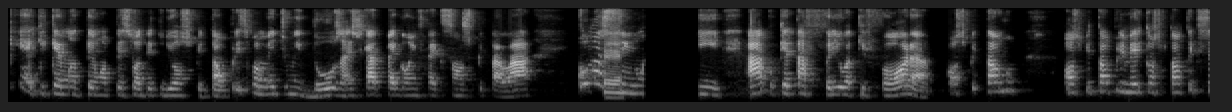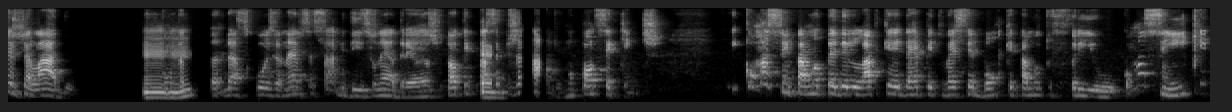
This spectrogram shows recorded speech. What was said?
Quem é que quer manter uma pessoa dentro de um hospital, principalmente um idoso, arriscado pegar uma infecção hospitalar? Como é. assim? Não é que, ah, porque está frio aqui fora. Hospital, hospital primeiro que o hospital tem que ser gelado. Uhum. Das coisas, né? Você sabe disso, né, André? O hospital tem que estar tá é. sempre gelado, não pode ser quente. E como assim tá mantendo ele lá porque de repente vai ser bom porque tá muito frio? Como assim? E, que,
